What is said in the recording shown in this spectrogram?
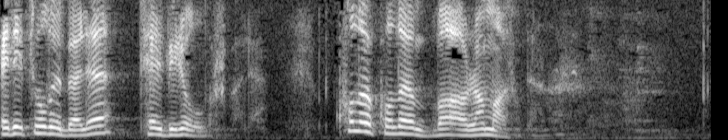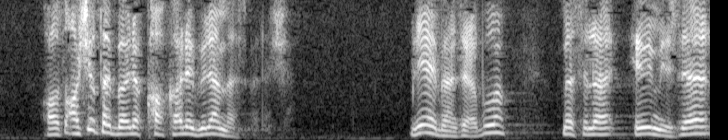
edepli olur böyle, terbiyeli olur böyle. Kolay kolay bağıramaz. Ağzı açık da böyle kahkale gülemez. Neye benzer bu? Mesela evimizde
